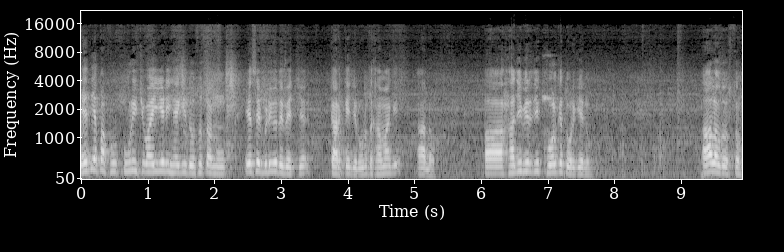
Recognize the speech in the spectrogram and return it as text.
ਇਹਦੀ ਆਪਾਂ ਪੂਰੀ ਚਵਾਈ ਜਿਹੜੀ ਹੈਗੀ ਦੋਸਤੋ ਤੁਹਾਨੂੰ ਇਸੇ ਵੀਡੀਓ ਦੇ ਵਿੱਚ ਕਰਕੇ ਜ਼ਰੂਰ ਦਿਖਾਵਾਂਗੇ। ਆ ਲਓ। ਆ ਹਾਂਜੀ ਵੀਰ ਜੀ ਖੋਲ ਕੇ ਤੋੜ ਗਏ ਇਹਨੂੰ। ਆ ਲਓ ਦੋਸਤੋ।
